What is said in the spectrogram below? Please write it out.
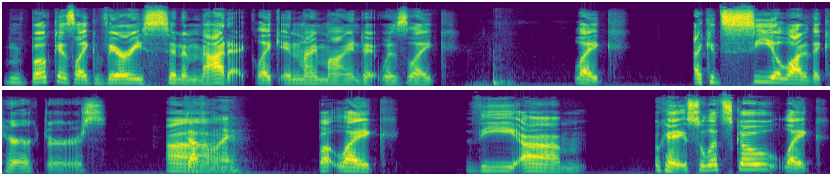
book as like very cinematic like in my mind it was like like i could see a lot of the characters um, definitely. but like the um okay so let's go like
